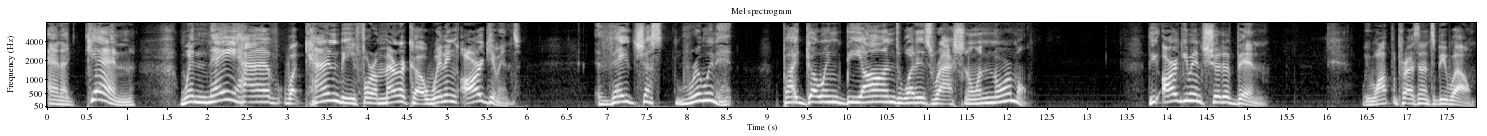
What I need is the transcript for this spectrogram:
and again when they have what can be for America a winning argument. They just ruin it by going beyond what is rational and normal. The argument should have been we want the president to be well.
